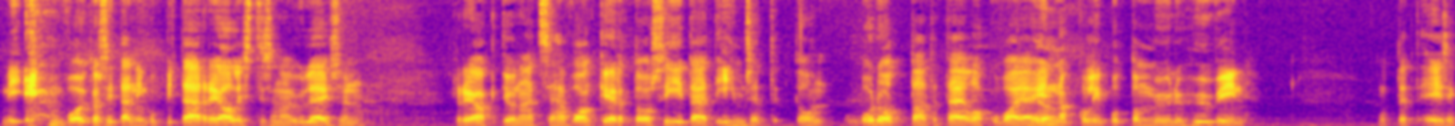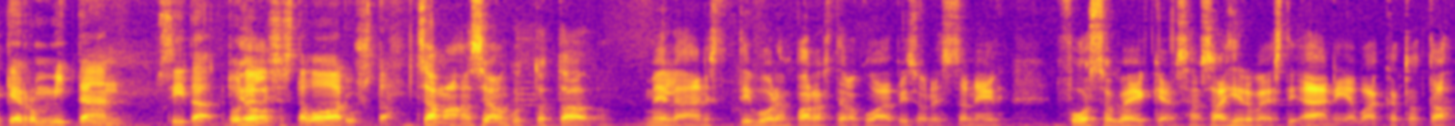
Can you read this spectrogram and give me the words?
niin voiko sitä niin kuin pitää realistisena yleisön reaktiona, että sehän vaan kertoo siitä, että ihmiset on, odottaa tätä elokuvaa ja Joo. ennakkoliput on myynyt hyvin. Mutta ei se kerro mitään siitä todellisesta Joo. laadusta. Samahan se on, kun tota, meillä äänestettiin vuoden parasta elokuva-episodissa, niin Force Awakens sai hirveästi ääniä, vaikka tota,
